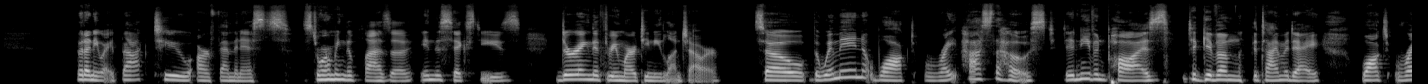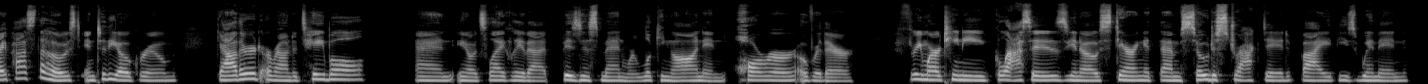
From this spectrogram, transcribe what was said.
But anyway, back to our feminists storming the plaza in the 60s during the three martini lunch hour. So the women walked right past the host, didn't even pause to give him the time of day, walked right past the host into the oak room, gathered around a table. And, you know, it's likely that businessmen were looking on in horror over their three martini glasses, you know, staring at them, so distracted by these women.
